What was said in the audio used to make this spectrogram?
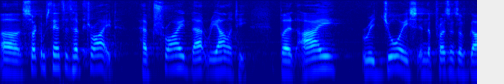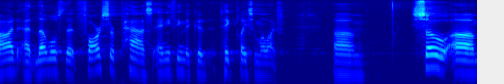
uh, circumstances have tried, have tried that reality. But I rejoice in the presence of God at levels that far surpass anything that could take place in my life. Um, so um,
